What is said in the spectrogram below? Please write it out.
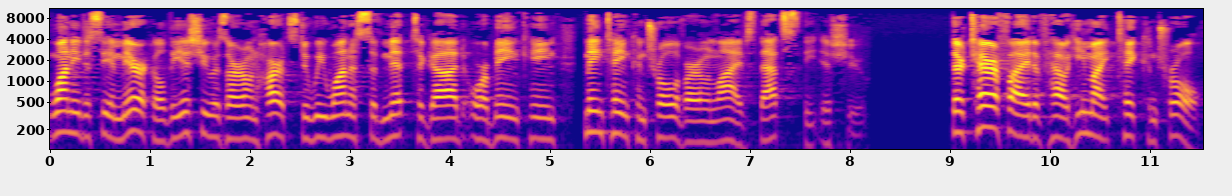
wanting to see a miracle. The issue is our own hearts. Do we want to submit to God or maintain, maintain control of our own lives? That's the issue. They're terrified of how He might take control,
